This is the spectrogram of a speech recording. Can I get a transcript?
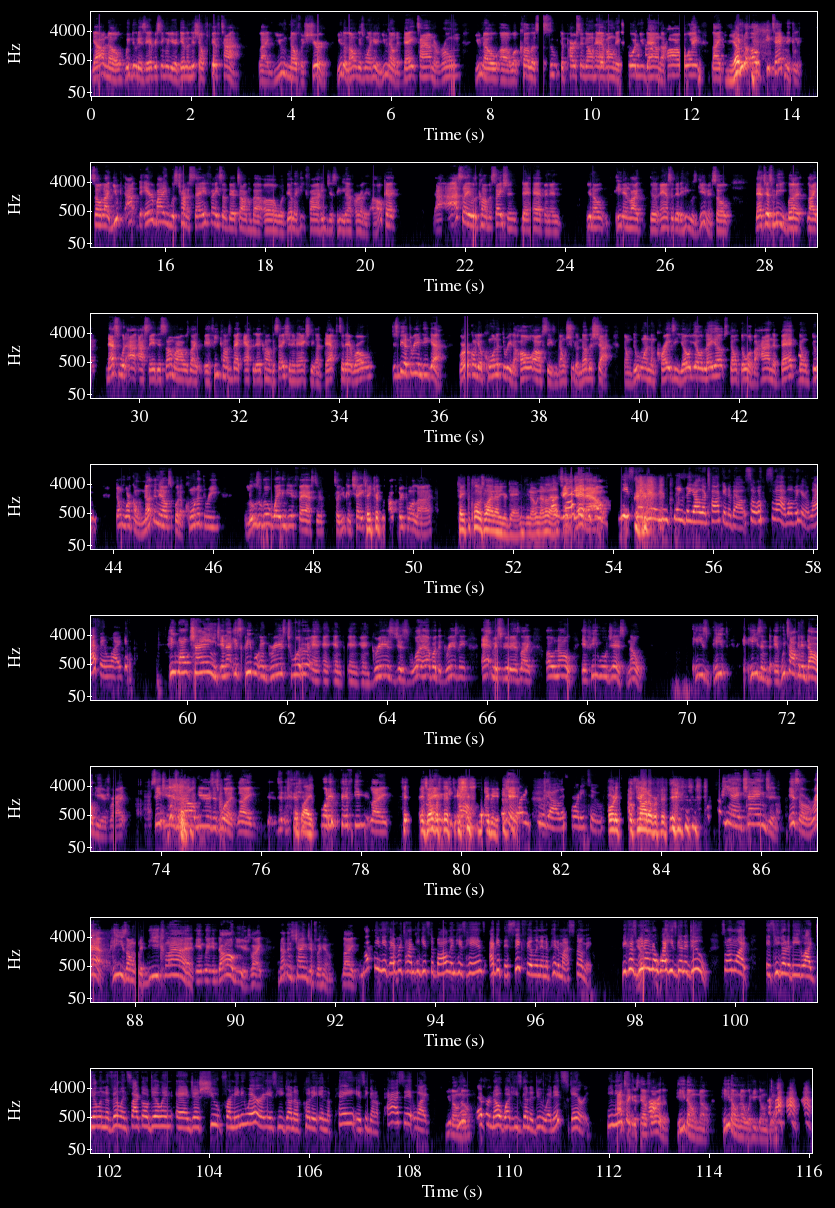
y'all know, we do this every single year. Dillon, this your fifth time. Like you know for sure, you the longest one here. You know the daytime, the room. You know uh, what color suit the person gonna have on, escorting you down the hallway. Like yep. you the OG technically. So like you, I, everybody was trying to save face up there talking about, oh well, Dillon he fine, he just he left early. Oh, okay, I, I, say it was a conversation that happened, and you know he didn't like the answer that he was given. So that's just me, but like that's what I, I said this summer. I was like, if he comes back after that conversation and actually adapts to that role, just be a three and D guy. Work on your corner three the whole offseason. Don't shoot another shot. Don't do one of them crazy yo-yo layups. Don't do it behind the back. Don't do don't work on nothing else but a corner three, lose a little weight and get faster so you can chase take your three point line. Take the clothesline out of your game. You know, none of that. Take that out. He's still doing these things that y'all are talking about. So, so I'm over here laughing like he won't change. And it's people in Grizz Twitter and and and and, and Grizz just whatever the Grizzly atmosphere is like. Oh no, if he will just no, he's he he's in. If we talking in dog years, right? Six years of dog years is what? Like it's like 40, 50? Like It's Man, over 50, maybe. Yeah, 42, y'all. It's 42. 40. It's Okay. not over 50. he ain't changing. It's a wrap. He's on the decline in, in dog years. Like nothing's changing for him. Like nothing is, every time he gets the ball in his hands, I get this sick feeling in the pit of my stomach because we don't know what he's gonna do. So I'm like, is he gonna be like Dillon the villain, Psycho Dillon, and just shoot from anywhere, or is he gonna put it in the paint? Is he gonna pass it? Like you don't you know. never know what he's gonna do, and it's scary. He needs. I take it a step further. He don't know. He don't know what he gonna do.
